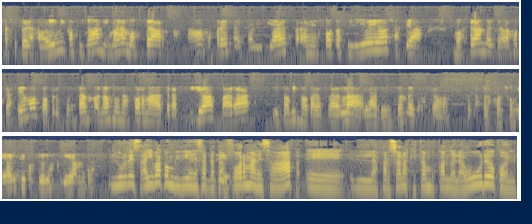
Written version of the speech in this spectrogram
trayectoria académica, sino animar a mostrarnos, ¿no? Mostrar esas habilidades a través de fotos y videos, ya sea mostrando el trabajo que hacemos o presentándonos de una forma atractiva para eso mismo, para atraer la, la atención de nuestros, de nuestros consumidores y posibles clientes. Lourdes, ahí va a convivir en esa plataforma, en esa app, eh, las personas que están buscando laburo con,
